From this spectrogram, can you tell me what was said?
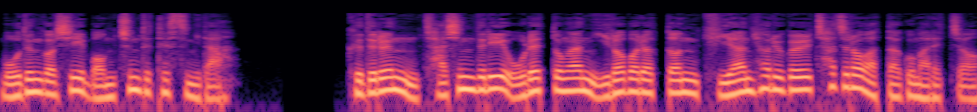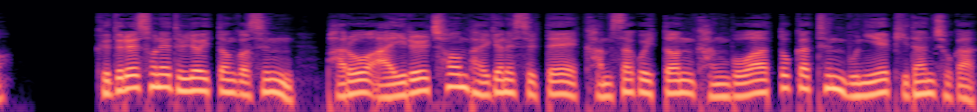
모든 것이 멈춘 듯 했습니다. 그들은 자신들이 오랫동안 잃어버렸던 귀한 혈육을 찾으러 왔다고 말했죠. 그들의 손에 들려있던 것은 바로 아이를 처음 발견했을 때 감싸고 있던 강보와 똑같은 무늬의 비단 조각,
